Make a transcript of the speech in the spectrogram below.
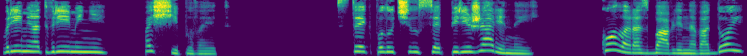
время от времени пощипывает. Стейк получился пережаренный, кола разбавлена водой,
